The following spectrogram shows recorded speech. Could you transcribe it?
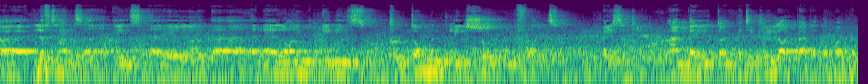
uh, Lufthansa is a, uh, an airline. It is predominantly short-haul flights, basically, and they don't particularly like that at the moment.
